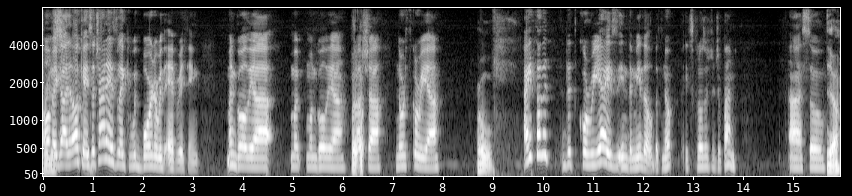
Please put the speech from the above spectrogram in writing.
Oh my god. Okay, so China is like with border with everything. Mongolia, Mo- Mongolia, But, uh, Russia, North Korea. Oh, I thought that, that Korea is in the middle, but nope, it's closer to Japan. Uh, so yeah.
